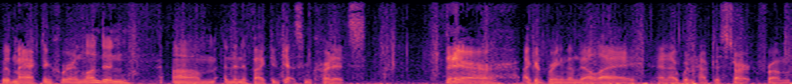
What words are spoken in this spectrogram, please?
with my acting career in London, um, and then if I could get some credits there, I could bring them to LA, and I wouldn't have to start from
